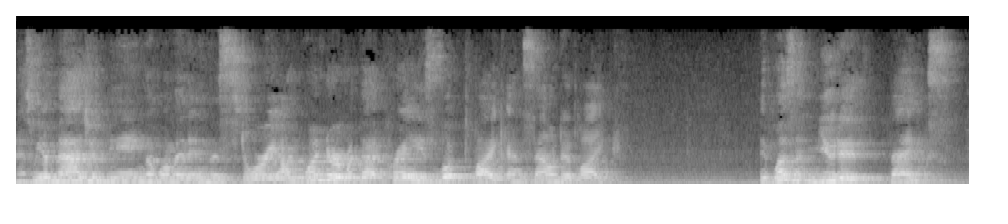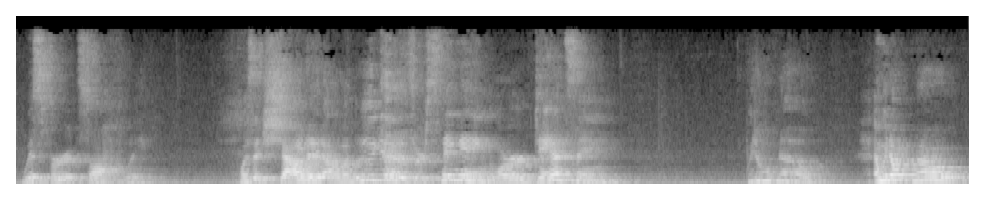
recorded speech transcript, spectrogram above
As we imagine being the woman in this story, I wonder what that praise looked like and sounded like. It wasn't muted thanks, whispered softly. Was it shouted alleluias or singing or dancing? We don't know. And we don't know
